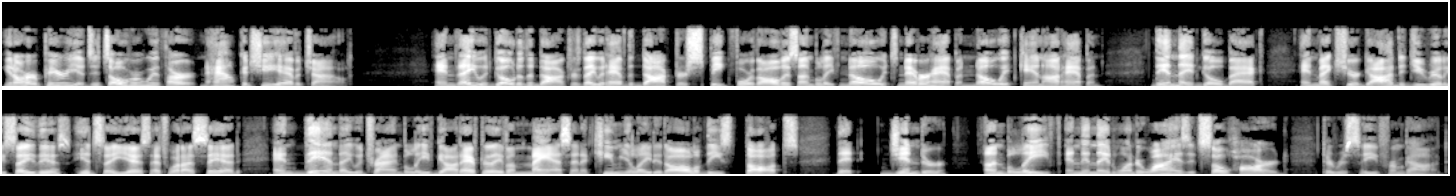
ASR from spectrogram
you know, her periods. It's over with her. How could she have a child? And they would go to the doctors. They would have the doctors speak forth all this unbelief. No, it's never happened. No, it cannot happen. Then they'd go back and make sure, God, did you really say this? He'd say, yes, that's what I said. And then they would try and believe God after they've amassed and accumulated all of these thoughts that gender unbelief. And then they'd wonder, why is it so hard to receive from God?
